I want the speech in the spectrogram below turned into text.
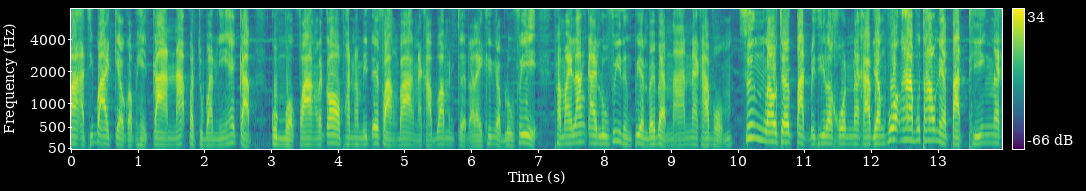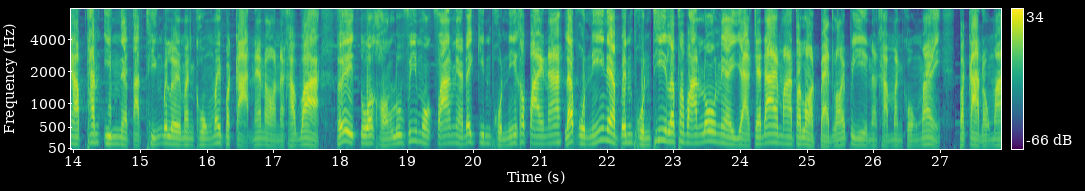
มาอธิบายเกี่ยวกับเหตุการณ์ณ ปัจจุบันนี้ให้กับกลุ่มหมวกฟางแล้วก็พันธมิตรได้ฟังบ้างนะครับว่ามันเกิดอะไรขึ้นกับลูฟี่ทำไมร่างกายลูฟี่ถึงเปลี่ยนไปแบบนั้นนะครับผมซึ่งเราจะตัดไปทีละคนนะครับอย่างพวกห้าผู้เฒ่าเนี่ยตัดทิ้งนะครับท่านอิมเนี่ยตัดทิ้งไปเลยมันคงไม่ประกาศแน่นอนนะครับว่าเฮ้ยตัวของลูฟี่หมวกฟางเนี่ยได้กินผลนี้เข้าไปนะ และผลนี้เนี่ยเป็นผลที่รัฐบาลโลกเนี่ยอยากจะได้มาตลอด 800 ปีนะครับมันคงไม่ประกาศออกมา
